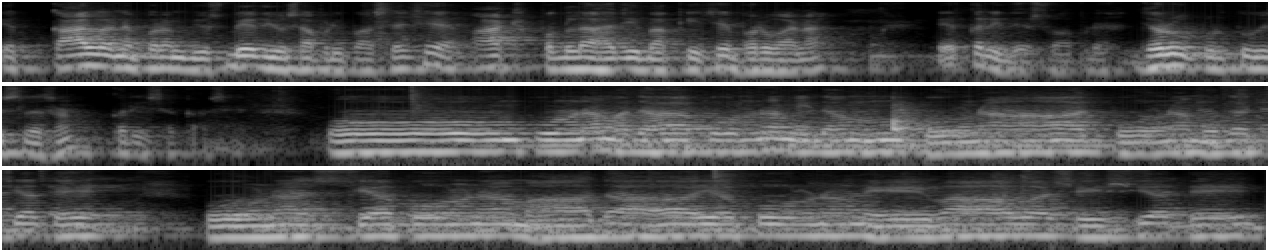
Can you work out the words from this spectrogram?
એક કાલ અને પરમ દિવસ, બે દિવસ આપણી પાસે છે. આઠ પગલાં હજી બાકી છે ભરવાના. એ કરી દેશું આપણે. જરૂર પૂરતું વિશ્લેષણ કરી શકાશે. ઓમ પૂર્ણમદ પૂર્ણમિદમ પૂર્ણાત પૂર્ણમુદચ્યતે. પૂર્ણસ્ય પૂર્ણમાદાય પૂર્ણમેવાવશિષ્યતે.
